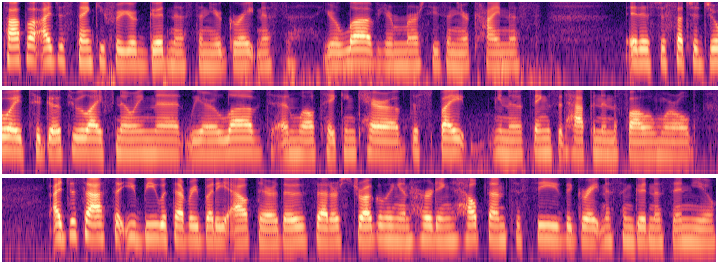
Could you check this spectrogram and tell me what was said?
Papa, I just thank you for your goodness and your greatness, your love, your mercies, and your kindness. It is just such a joy to go through life knowing that we are loved and well taken care of despite, you know, things that happen in the fallen world. I just ask that you be with everybody out there, those that are struggling and hurting, help them to see the greatness and goodness in you.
